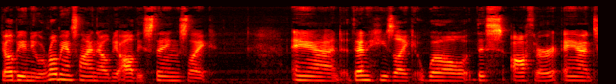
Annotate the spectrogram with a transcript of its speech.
there'll be a new romance line, there'll be all these things like and then he's like, "Well, this author and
